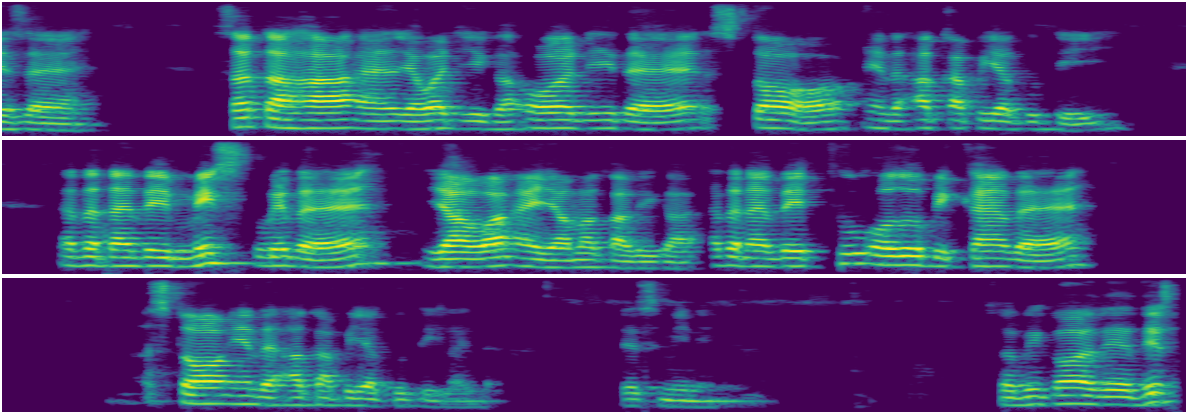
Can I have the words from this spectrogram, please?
is a uh, Sataha and Yawajika already there store in the Akapiya Kuti. At the time they mixed with the Yawa and Yamakalika. At the time they two also became the store in the Akapiya Kuti like that. This meaning. So because this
